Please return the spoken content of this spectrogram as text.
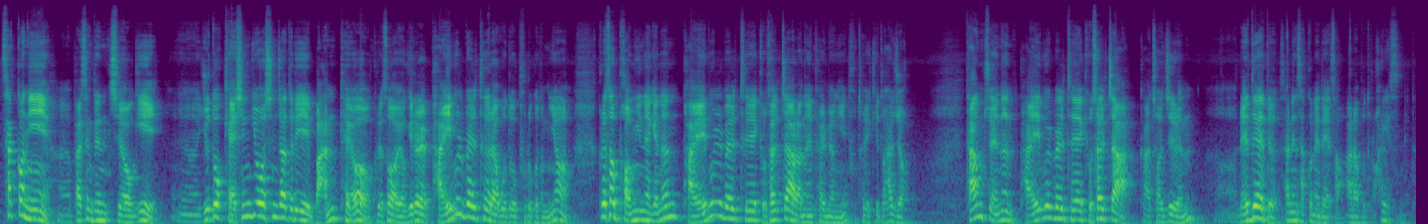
사건이 어, 발생된 지역이 어, 유독 개신교 신자들이 많대요. 그래서 여기를 바이블 벨트라고도 부르거든요. 그래서 범인에게는 바이블 벨트의 교살자라는 별명이 붙어 있기도 하죠. 다음 주에는 바이블 벨트의 교살자가 저지른 어, 레드헤드 살인 사건에 대해서 알아보도록 하겠습니다.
